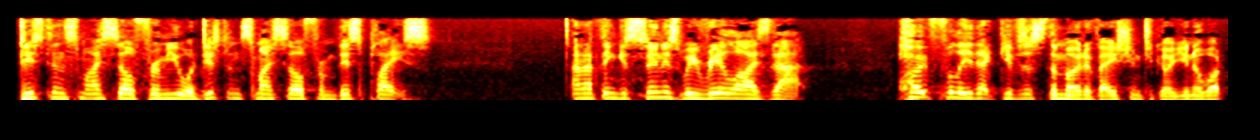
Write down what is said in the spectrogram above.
distance myself from you or distance myself from this place. And I think as soon as we realize that, hopefully that gives us the motivation to go, you know what?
